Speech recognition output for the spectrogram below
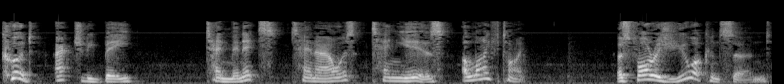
could actually be 10 minutes, 10 hours, 10 years, a lifetime. As far as you are concerned,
